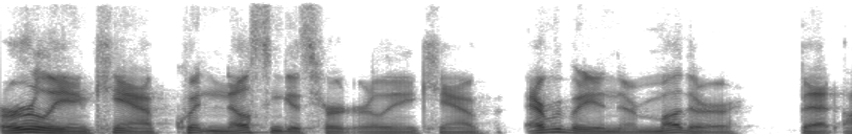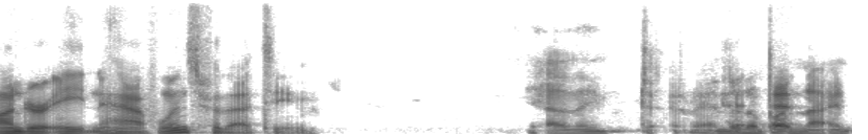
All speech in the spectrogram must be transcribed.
early in camp. Quenton Nelson gets hurt early in camp. Everybody and their mother bet under eight and a half wins for that team. yeah, they ended up at nine.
